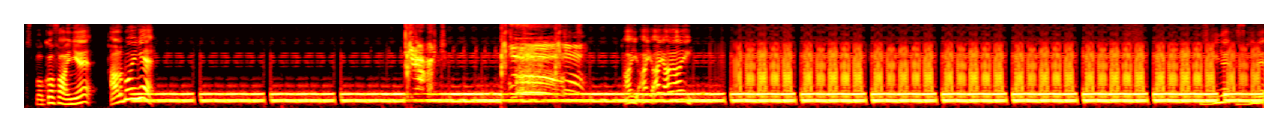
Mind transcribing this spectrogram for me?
Spoko, fajnie, albo i nie. Aj, aj, aj, aj, aj! Zginę, zginę, zginę.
